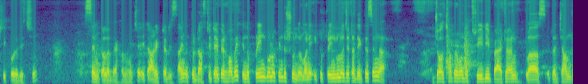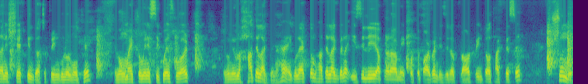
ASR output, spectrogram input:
ঠিক করে দিচ্ছি। সেম কালার দেখানো হচ্ছে। এটা আরেকটা ডিজাইন একটু ডাস্টি টাইপের হবে, কিন্তু প্রিন্টগুলো কিন্তু সুন্দর। মানে একটু প্রিন্টগুলো যেটা দেখতেছেন না, জল ছাপের মধ্যে থ্রি ডি প্যাটার্ন প্লাস এটা জামদানির শেড কিন্তু আছে প্রিন্টগুলোর মধ্যে। এবং মাইক্রোমিনি সিকোয়েন্স ওয়ার্ক এবং এগুলো হাতে লাগবে না হ্যাঁ? এগুলো একদম হাতে লাগবে না ইজিলি আপনারা মেক করতে পারবেন। ডিজিটাল ফ্লাওয়ার প্রিন্টটাও থাকতেছে। সুন্দর।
